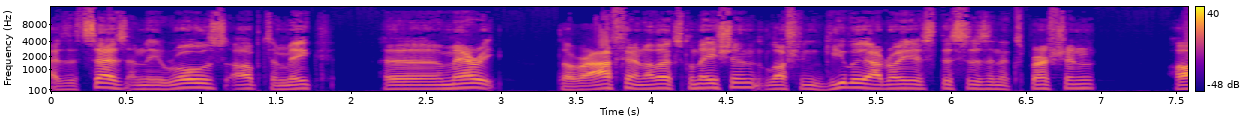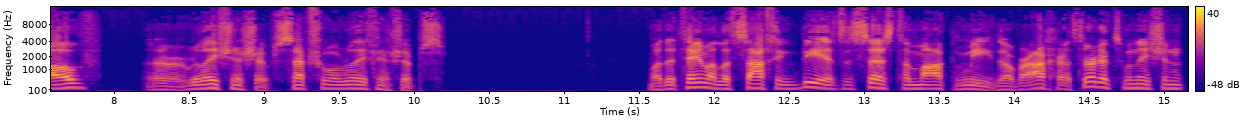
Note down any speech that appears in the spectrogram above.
as it says, and they rose up to make uh, merry. The Rashi, another explanation, Lashon Gili Aroyas, this is an expression of uh, relationships, sexual relationships. But the tema Latzachik B, as it says, to mock me. The third explanation,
